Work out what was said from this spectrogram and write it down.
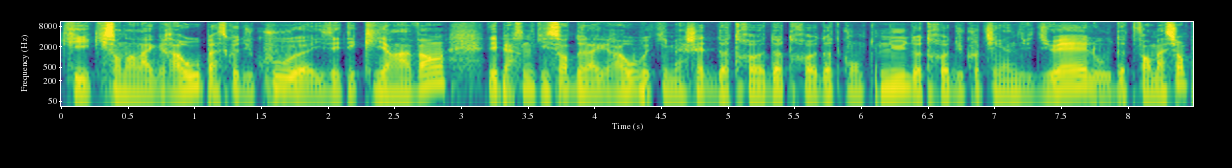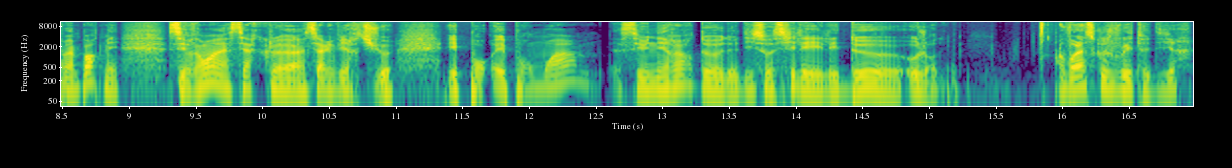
qui, sont dans la Graou parce que du coup, euh, ils étaient clients avant. Des personnes qui sortent de la Graou et qui m'achètent d'autres, d'autres, d'autres contenus, d'autres, du coaching individuel ou d'autres formations, peu importe. Mais c'est vraiment un cercle, un cercle vertueux. Et pour, et pour moi, c'est une erreur de, dissocier les, les deux euh, aujourd'hui. Voilà ce que je voulais te dire.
